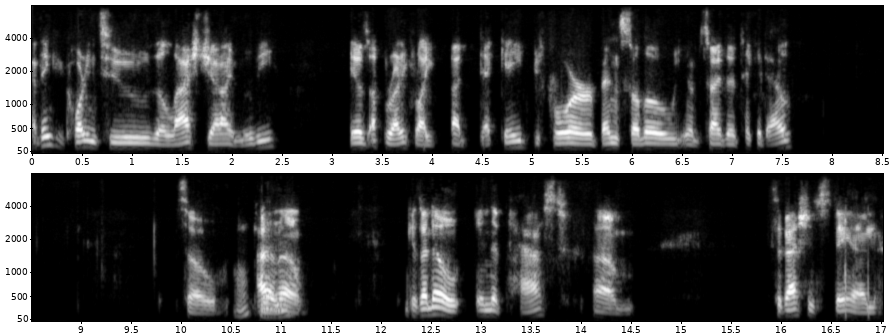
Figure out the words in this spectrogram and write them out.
I think according to the Last Jedi movie, it was up running for like a decade before Ben Solo you know, decided to take it down. So okay. I don't know because I know in the past, um, Sebastian Stan,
